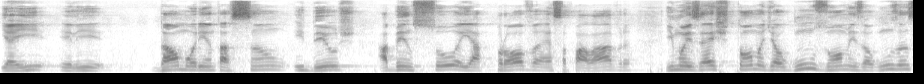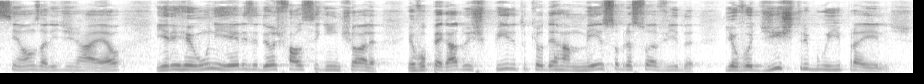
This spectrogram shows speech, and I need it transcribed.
E aí ele dá uma orientação e Deus abençoa e aprova essa palavra. E Moisés toma de alguns homens, alguns anciãos ali de Israel, e ele reúne eles e Deus fala o seguinte: Olha, eu vou pegar do espírito que eu derramei sobre a sua vida e eu vou distribuir para eles.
